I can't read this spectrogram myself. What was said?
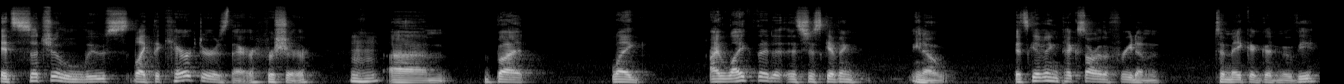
it's such a loose like the character is there for sure. Mm-hmm. Um but like I like that it's just giving, you know, it's giving Pixar the freedom to make a good movie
